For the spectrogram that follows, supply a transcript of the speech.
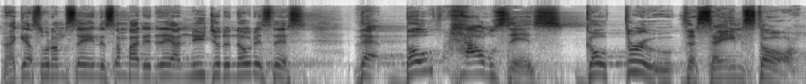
And I guess what I'm saying to somebody today, I need you to notice this that both houses go through the same storm.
